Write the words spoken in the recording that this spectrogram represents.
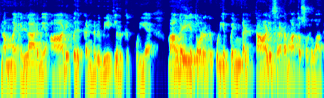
நம்ம எல்லாருமே ஆடி பெருக்கன்று வீட்டில் இருக்கக்கூடிய மாங்கல்யத்தோடு இருக்கக்கூடிய பெண்கள் தாலி சரடை மாற்ற சொல்லுவாங்க.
